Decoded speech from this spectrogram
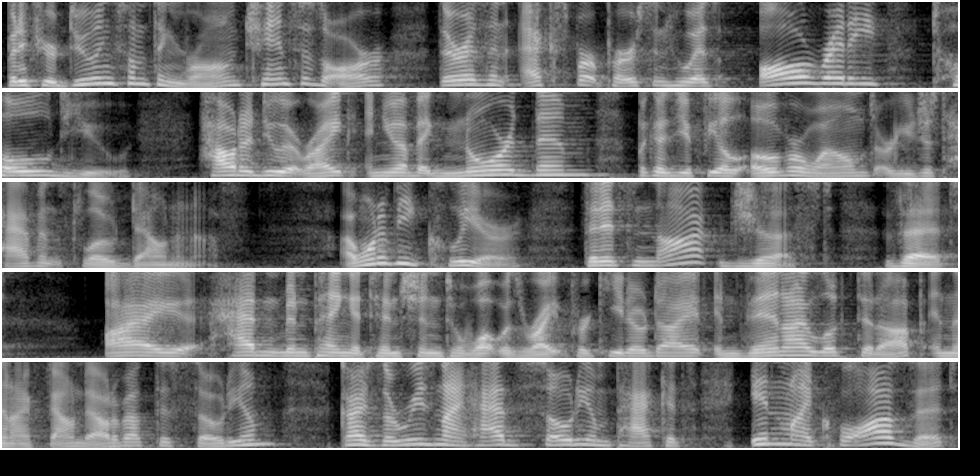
but if you're doing something wrong, chances are there is an expert person who has already told you how to do it right and you have ignored them because you feel overwhelmed or you just haven't slowed down enough. I want to be clear that it's not just that I hadn't been paying attention to what was right for keto diet and then I looked it up and then I found out about this sodium. Guys, the reason I had sodium packets in my closet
